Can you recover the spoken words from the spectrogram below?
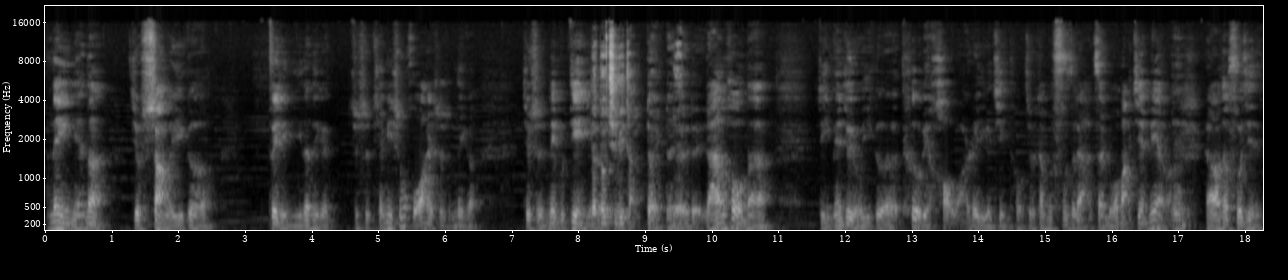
那一年呢就上了一个费里尼的那个，就是《甜蜜生活》还是什么那个，就是那部电影那，都去维塔，对对对对，然后呢，里面就有一个特别好玩的一个镜头，就是他们父子俩在罗马见面了，嗯，然后他父亲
